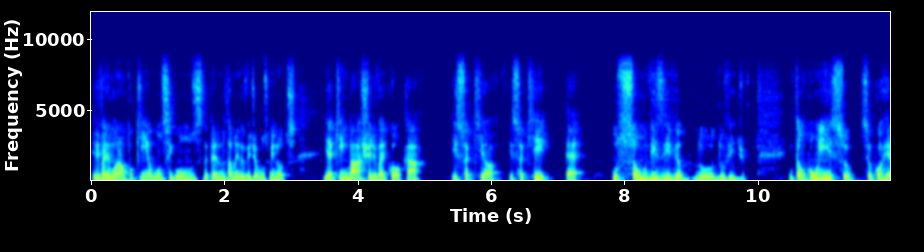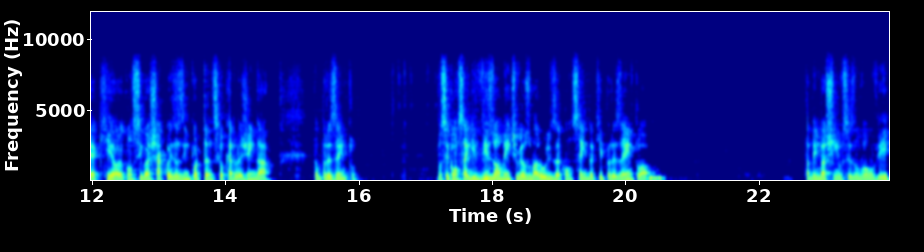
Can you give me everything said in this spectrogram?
ele vai demorar um pouquinho, alguns segundos, dependendo do tamanho do vídeo, alguns minutos. E aqui embaixo ele vai colocar isso aqui, ó. Isso aqui é o som visível do, do vídeo. Então, com isso, se eu correr aqui, ó, eu consigo achar coisas importantes que eu quero legendar. Então, por exemplo, você consegue visualmente ver os barulhos acontecendo. Aqui, por exemplo, ó, tá bem baixinho, vocês não vão ouvir,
